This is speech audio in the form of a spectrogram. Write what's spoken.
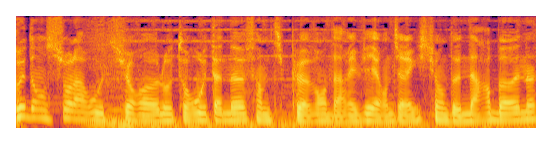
Prudence sur la route, sur euh, l'autoroute A9, un petit peu avant d'arriver en direction de Narbonne.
